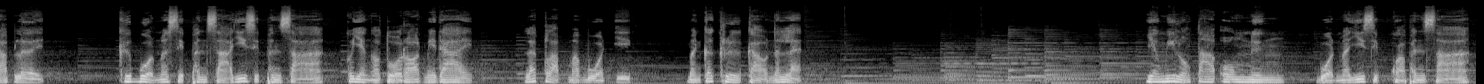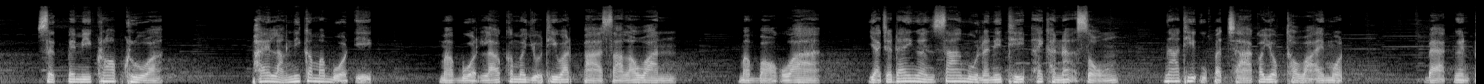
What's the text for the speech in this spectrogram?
รับเลย คือบวชมาสิบพรรษายี่สิบพรรษาก็ยังเอาตัวรอดไม่ได้ และกลับมาบวชอีก มันก็คือเก่านั่นแหละ ยังมีหลวงตาองค์หนึ่งบวชมา 20 กว่าพรรษา ศึกไปมีครอบครัว ภายหลังนี้ก็มาบวชอีก มาบวชแล้วก็มาอยู่ที่วัดป่าสารวัน มาบอกว่า อยากจะได้เงินสร้างมูลนิธิให้คณะสงฆ์หน้าที่อุปัชฌาก็ยกถวายหมด แบกเงินไป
